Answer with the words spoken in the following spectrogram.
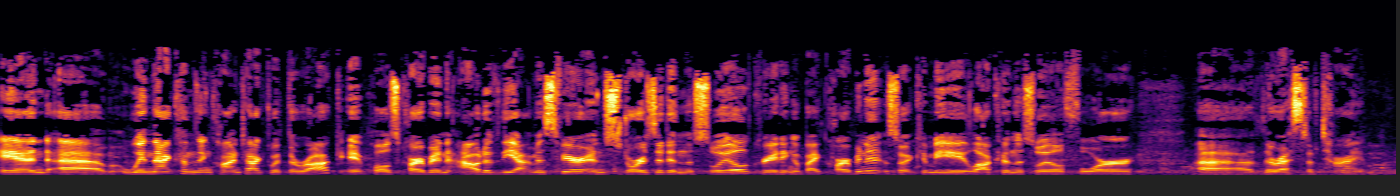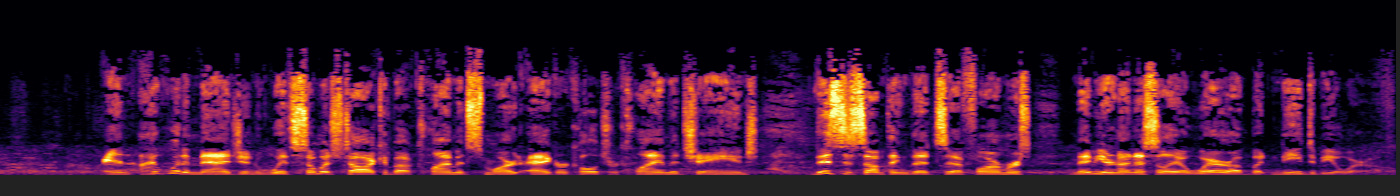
And um, when that comes in contact with the rock, it pulls carbon out of the atmosphere and stores it in the soil, creating a bicarbonate so it can be locked in the soil for uh, the rest of time. And I would imagine, with so much talk about climate smart agriculture, climate change, this is something that uh, farmers maybe you're not necessarily aware of, but need to be aware of.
